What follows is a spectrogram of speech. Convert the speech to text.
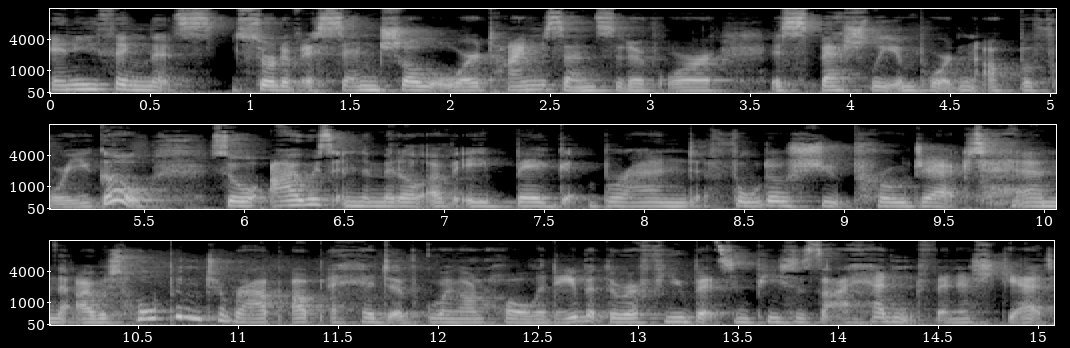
anything that's sort of essential or time sensitive or especially important up before you go. So, I was in the middle of a big brand photo shoot project and um, I was hoping to wrap up ahead of going on holiday, but there were a few bits and pieces that I hadn't finished yet.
